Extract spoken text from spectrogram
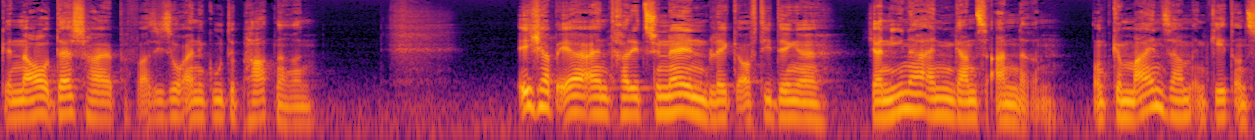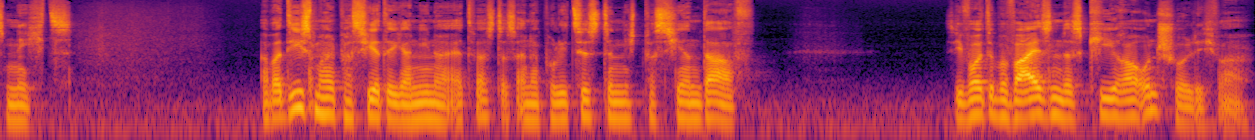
genau deshalb, war sie so eine gute Partnerin. Ich habe eher einen traditionellen Blick auf die Dinge, Janina einen ganz anderen. Und gemeinsam entgeht uns nichts. Aber diesmal passierte Janina etwas, das einer Polizistin nicht passieren darf. Sie wollte beweisen, dass Kira unschuldig war.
